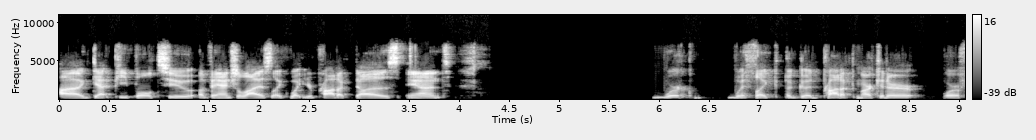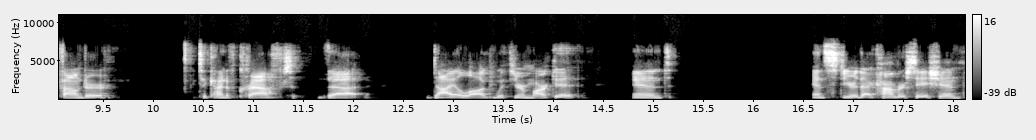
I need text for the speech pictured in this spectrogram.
uh, get people to evangelize like what your product does and work with like a good product marketer or a founder to kind of craft that dialogue with your market and and steer that conversation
